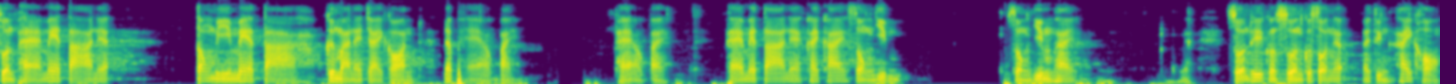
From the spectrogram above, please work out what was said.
ส่วนแผ่เมตตาเนี่ยต้องมีเมตตาขึ้นมาในใจก่อน แล้วแผ่ออกไป แผ่ออกไป แผ่เมตตาเนี่ยคล้าย ๆ ส่งยิ้ม ส่งยิ้มให้ ส่วนที่ส่วนกุศลเนี่ยหมายถึงให้ของ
